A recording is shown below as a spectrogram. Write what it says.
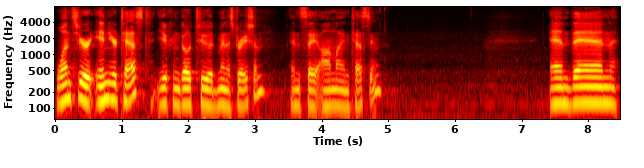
Once you're in your test, you can go to administration and say online testing. And then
